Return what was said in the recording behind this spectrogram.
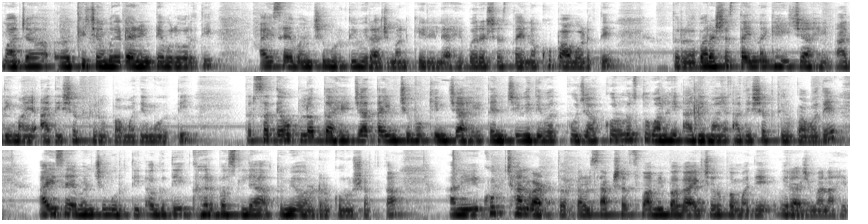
माझ्या किचनमध्ये डायनिंग टेबलवरती आईसाहेबांची मूर्ती विराजमान केलेली आहे. बऱ्याचशाच ताईंना खूप आवडते. तर बऱ्याचशाच ताईंना घ्यायची आहे आदिमाया आदिशक्ती रूपामध्ये मूर्ती. तर सध्या उपलब्ध आहे. ज्या ताईंची बुकिंगची आहे त्यांची विधिवत पूजा करूनच तुम्हाला ही आदिमाया आदिशक्ती रूपामध्ये आईसाहेबांची मूर्ती अगदी घर बसल्या तुम्ही ऑर्डर करू शकता. आणि खूप छान वाटतं कारण साक्षात स्वामी बघा आईच्या रूपामध्ये विराजमान आहेत.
